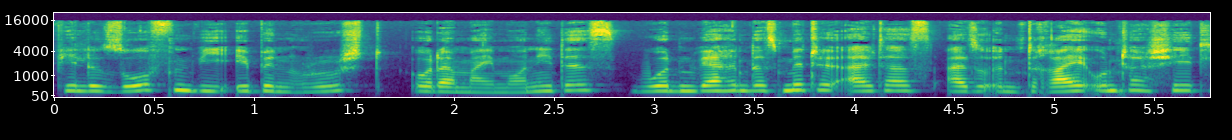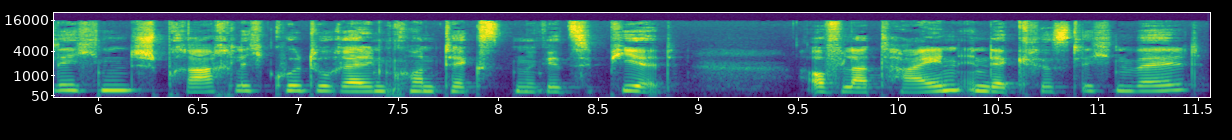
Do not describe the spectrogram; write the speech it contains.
Philosophen wie Ibn Rushd oder Maimonides wurden während des Mittelalters also in drei unterschiedlichen sprachlich-kulturellen Kontexten rezipiert. Auf Latein in der christlichen Welt,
